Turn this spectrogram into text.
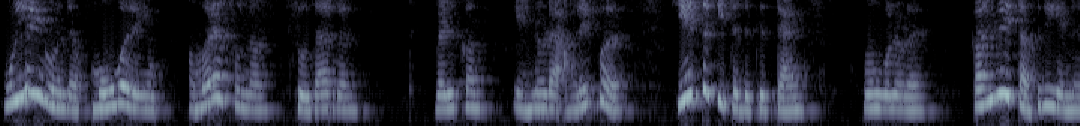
உள்ளே நுழைந்த மூவரையும் அமர சொன்னான் சுதாகர். வெல்கம். என்னோட அழைப்பை ஏற்றுக்கிட்டதுக்கு தேங்க்ஸ். உங்களோட கல்வி தகுதி என்ன?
